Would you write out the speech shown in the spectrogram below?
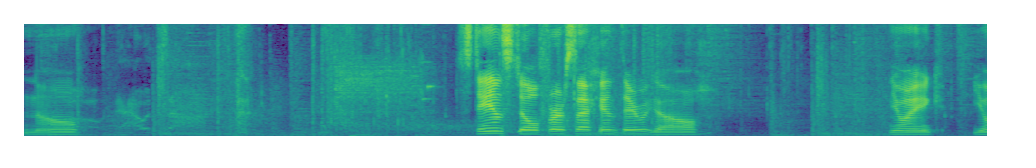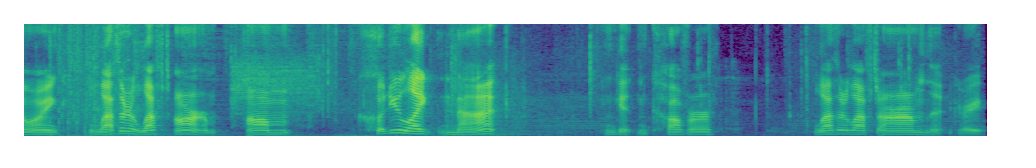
No. Stand still for a second. There we go. Yoink. Yoink. Leather left arm. Um, could you, like, not And get in cover? Leather left arm. That great.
